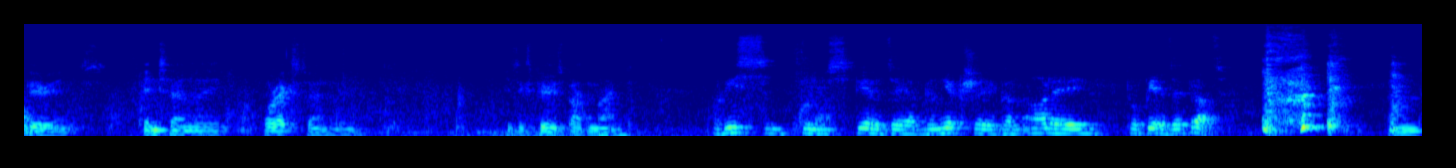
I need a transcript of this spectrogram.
Experience, internally or externally, is experienced by the mind. Viss, ko jūs pieredzējāt gan iekšēji, gan ārēji, to pieredzē prāts. And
